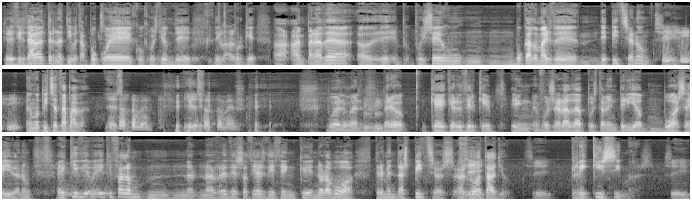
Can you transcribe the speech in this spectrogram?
quero decir, dar alternativa tampouco é co cuestión de, de claro. porque a, a empanada a, eh, pois é un, un bocado máis de, de pizza, non? Sí, sí, sí. É unha pizza tapada. Eso. Exactamente. Exactamente. Bueno, bueno, uh -huh. pero que quero dicir que en, en Fonsagrada pois pues, tamén tería boa saída, non? Aquí, aquí falan na, nas redes sociais dicen que noraboa, tremendas pizzas as sí, do Atallo. Sí. Riquísimas. Sí.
